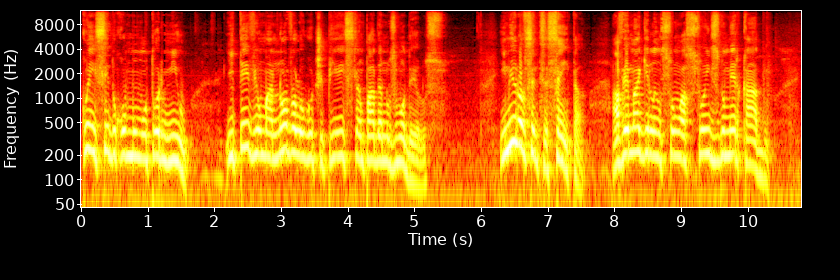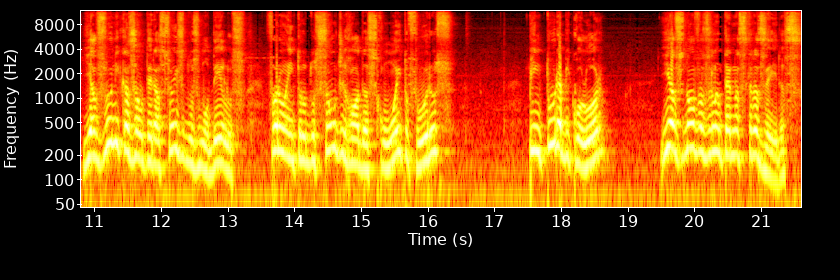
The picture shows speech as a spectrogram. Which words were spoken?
conhecido como motor 1000, e teve uma nova logotipia estampada nos modelos. Em 1960, a Vemag lançou ações no mercado e as únicas alterações dos modelos foram a introdução de rodas com oito furos, pintura bicolor e as novas lanternas traseiras.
